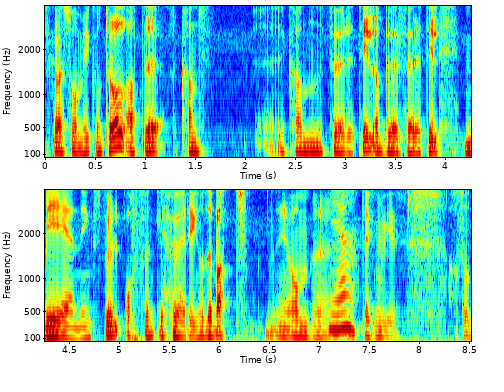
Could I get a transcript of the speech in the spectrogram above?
skal være så mye kontroll at det kan Eh, kan føre til, og bør føre til, meningsfull offentlig høring og debatt om yeah. teknologien. Altså,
